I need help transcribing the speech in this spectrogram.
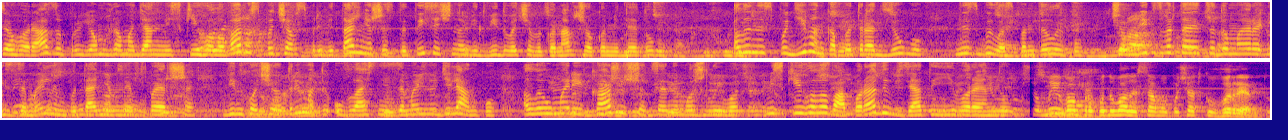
Цього разу прийом громадян міський голова розпочав з привітання шеститисячного відвідувача виконавчого комітету. Але несподіванка Петра Дзюбу не збила з пантелику. Чоловік звертається до мера із земельним питанням не вперше. Він хоче отримати у власність земельну ділянку, але у мерії кажуть, що це неможливо. Міський голова порадив взяти її в оренду. Ми вам пропонували з початку в оренду.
